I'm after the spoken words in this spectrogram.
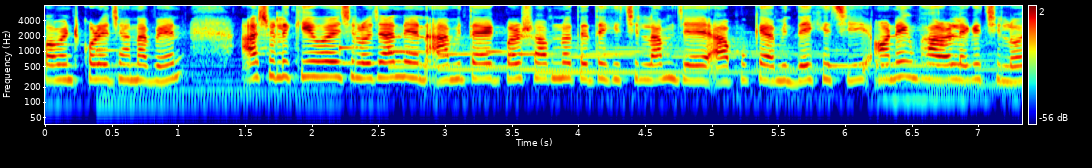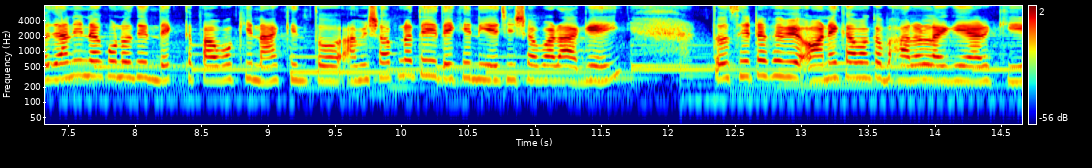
কমেন্ট করে জানাবেন। আসলে কি হয়েছিল জানেন, আমি তো একবার স্বপ্নতে দেখেছিলাম যে আপুকে আমি দেখেছি। অনেক ভালো লেগেছিল। জানি না কোনো দিন দেখতে পাবো কি না, কিন্তু আমি স্বপ্নতেই দেখে নিয়েছি সবার আগেই। তো সেটা ভেবে অনেক আমাকে ভালো লাগে আর কি।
